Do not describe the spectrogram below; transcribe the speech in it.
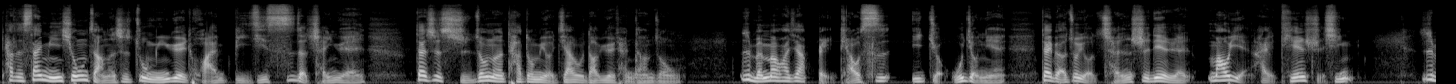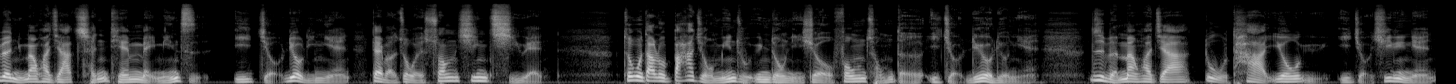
他的三名兄长呢是著名乐团比吉斯的成员，但是始终呢他都没有加入到乐团当中。日本漫画家北条司，一九五九年，代表作有《城市猎人》、《猫眼》还有《天使心》。日本女漫画家成田美名子，一九六零年，代表作为《双星奇缘》。中国大陆八九民主运动领袖封崇德，一九六六年。日本漫画家渡濑悠宇，一九七零年，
